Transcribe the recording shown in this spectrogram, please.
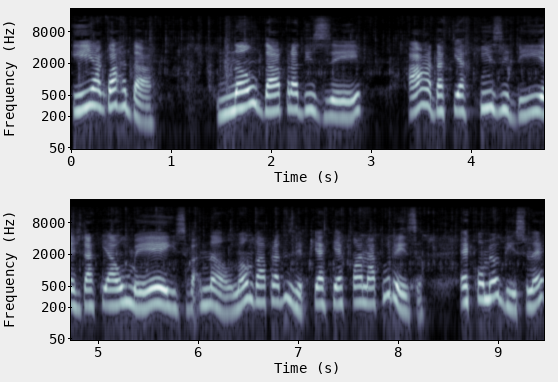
e aguardar. Não dá para dizer, ah, daqui a 15 dias, daqui a um mês. Não, não dá para dizer, porque aqui é com a natureza. É como eu disse, né?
